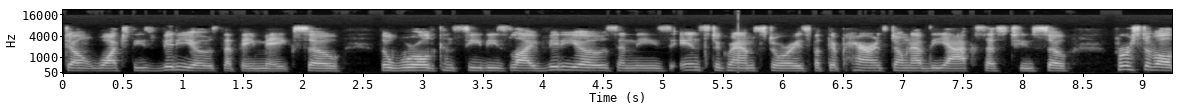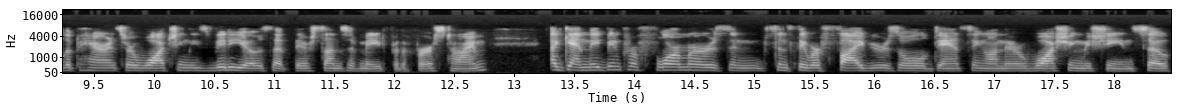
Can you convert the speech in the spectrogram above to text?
don't watch these videos that they make. So the world can see these live videos and these Instagram stories, but their parents don't have the access to. So, first of all, the parents are watching these videos that their sons have made for the first time again, they've been performers and since they were five years old, dancing on their washing machines. So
